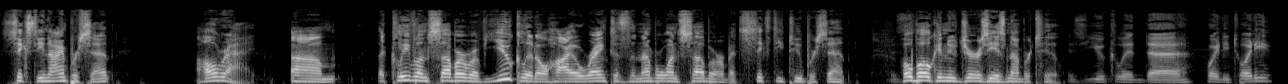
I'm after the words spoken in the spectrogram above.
Sixty-nine percent. All right. Um, the Cleveland suburb of Euclid, Ohio, ranked as the number one suburb at sixty-two percent. Hoboken, New Jersey, is number two. Is Euclid uh, hoity-toity?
